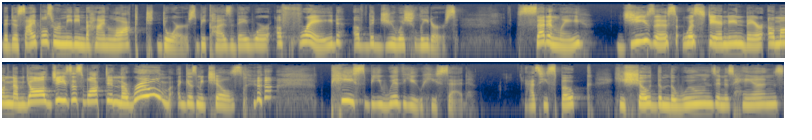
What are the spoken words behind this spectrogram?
the disciples were meeting behind locked doors because they were afraid of the Jewish leaders. Suddenly, Jesus was standing there among them. Y'all, Jesus walked in the room. It gives me chills. Peace be with you, he said. As he spoke, he showed them the wounds in his hands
